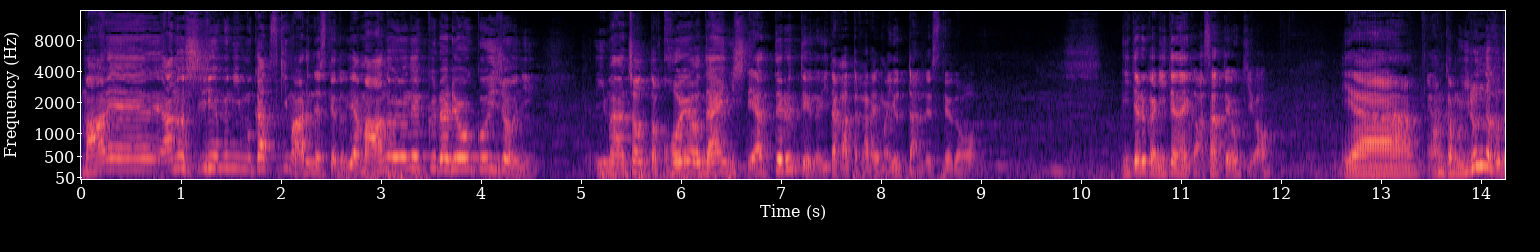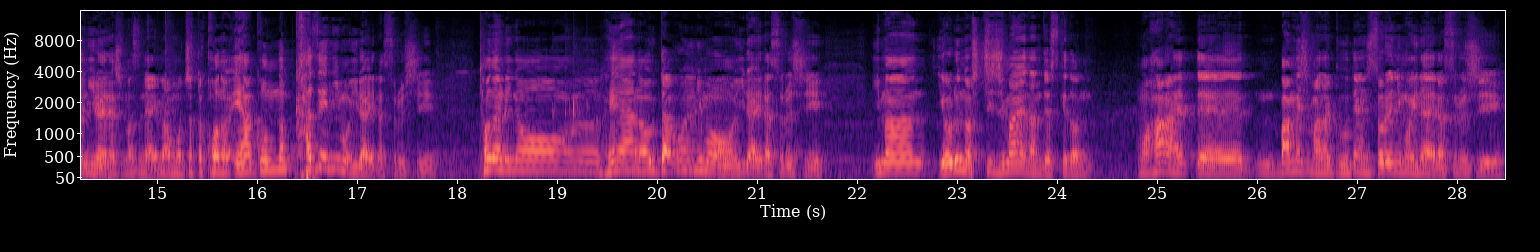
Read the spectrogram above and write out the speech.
まああれあの CM にムカつきもあるんですけどいやまああの米倉涼子以上に今ちょっと声を大にしてやってるっていうのを言いたかったから今言ったんですけど似てるか似てないかはさておきよ。いやーなんかもういろんなことにイライラしますね。今もうちょっとこのエアコンの風にもイライラするし隣の部屋の歌声にもイライラするし今夜の7時前なんですけどもう腹減って晩飯まだ食うてんしそれにもイライラするし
